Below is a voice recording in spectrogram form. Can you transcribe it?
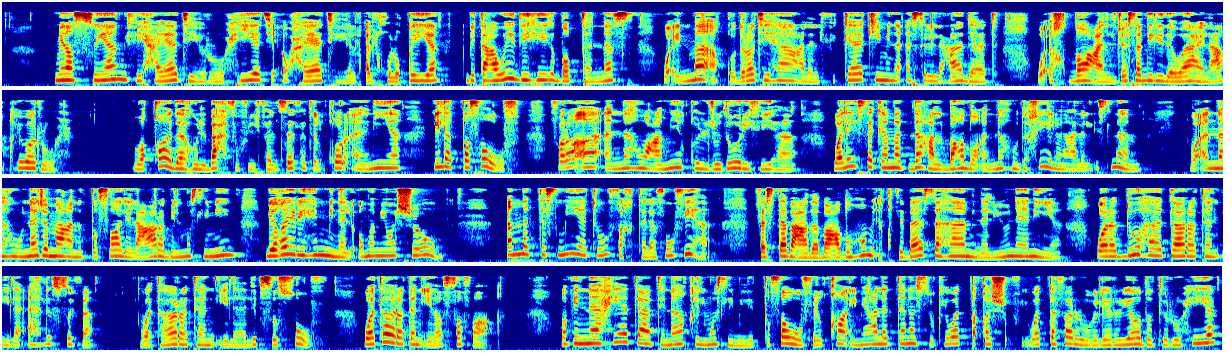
من الصيام في حياته الروحية أو حياته الخلقية بتعويده ضبط النفس وإنماء قدرتها على الفكاك من أسر العادات وإخضاع الجسد لدواعي العقل والروح. وقاده البحث في الفلسفة القرآنية إلى التصوف فرأى أنه عميق الجذور فيها وليس كما ادعى البعض أنه دخيل على الإسلام وأنه نجم عن اتصال العرب المسلمين بغيرهم من الأمم والشعوب. أما التسمية فاختلفوا فيها فاستبعد بعضهم اقتباسها من اليونانية وردوها تارة إلى أهل الصفة وتارة إلى لبس الصوف وتارة إلى الصفاء. ومن ناحية اعتناق المسلم للتصوف القائم على التنسك والتقشف والتفرغ للرياضة الروحية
